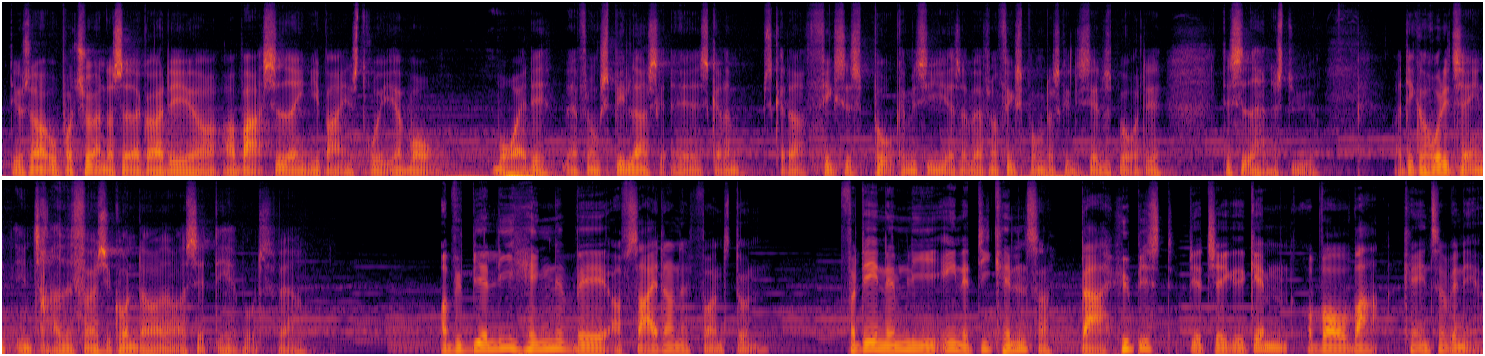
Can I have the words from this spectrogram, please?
Det er jo så operatøren, der sidder og gør det, og, og VAR sidder egentlig bare og instruerer, hvor, hvor er det, hvad for nogle spillere skal, øh, skal, der, skal der fixes på, kan man sige. Altså, hvad for nogle fikspunkter skal de sættes på, og det, det sidder han og styrer. Og det kan hurtigt tage en, en 30-40 sekunder at, at sætte det her på, desværre. Og vi bliver lige hængende ved offsiderne for en stund. For det er nemlig en af de kendelser, der hyppigst bliver tjekket igennem, og hvor VAR kan intervenere.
